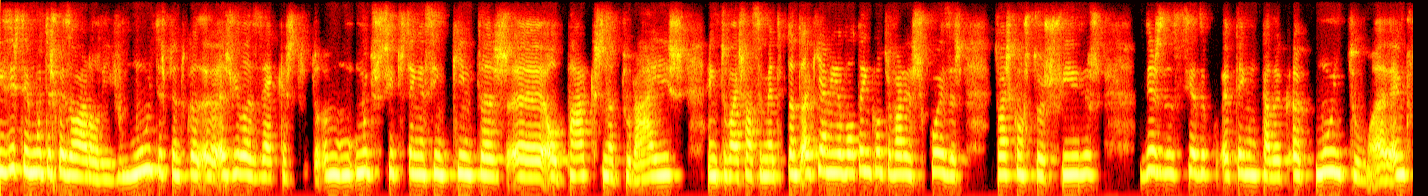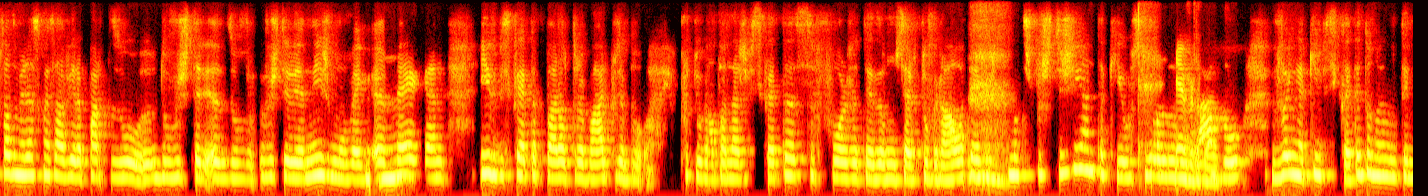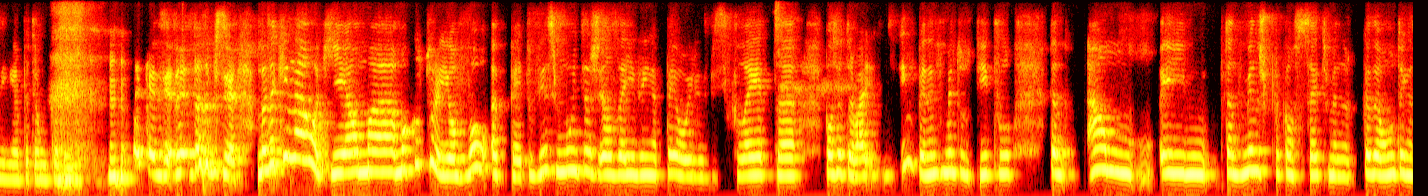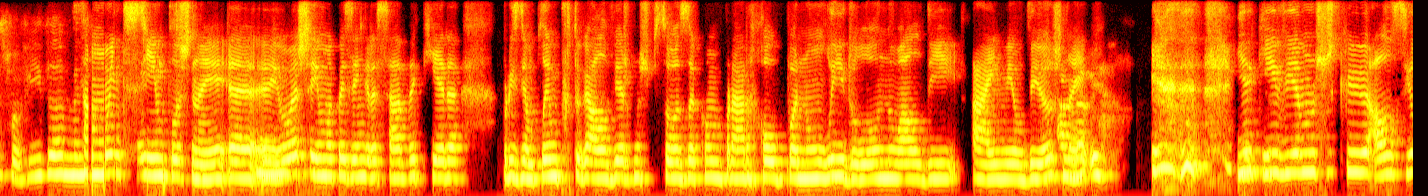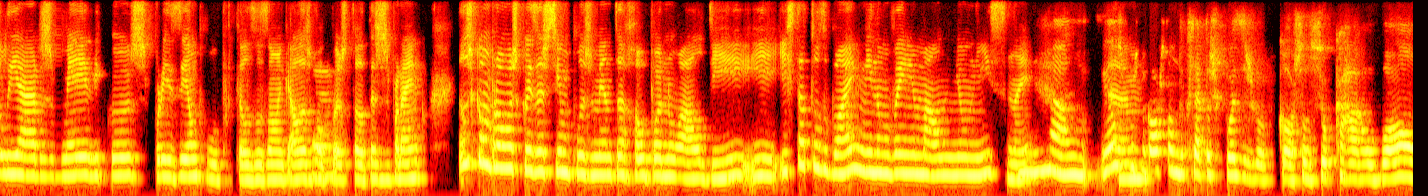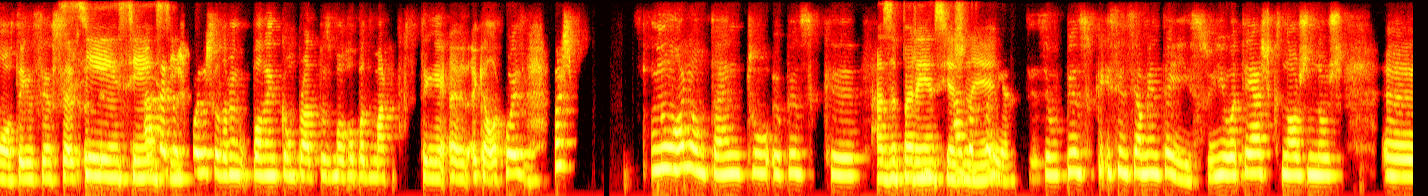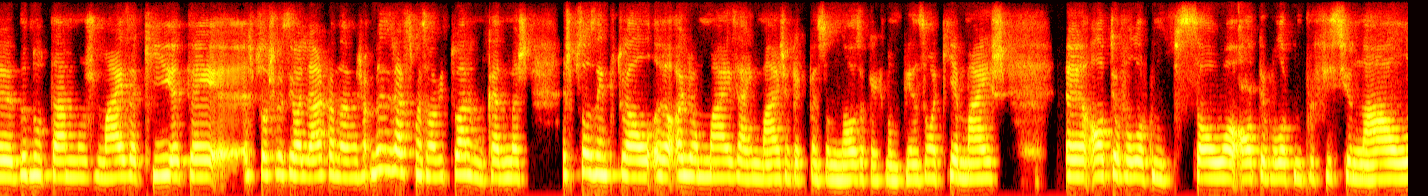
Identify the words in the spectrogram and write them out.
existem muitas coisas ao ar livre, muitas, portanto, as vilas ecas, muitos sítios têm assim quintas uh, ou parques naturais em que tu vais facilmente, portanto, aqui à minha volta encontro várias coisas, tu vais com os teus filhos, desde cedo eu tenho um bocado, muito, é importante também já se começa a ver a parte do, do, do vegetarianismo uhum. vegan, ir de bicicleta para o trabalho, por exemplo, Portugal para andar de bicicleta, se fores até de um certo grau, até é como desprestigiante aqui, o senhor do é lado vem aqui de bicicleta, então não tem dinheiro para ter um quer dizer, estás a perceber, mas aqui não, aqui é uma, uma cultura, eu vou a pé, tu vês muitas, eles a irem a pé ou irem de bicicleta para o seu trabalho, independentemente do título, portanto, há um, e, portanto, menos preconceito mas cada um tem a sua vida. São muito simples, não é? Uh, eu achei uma coisa engraçada que era, por exemplo, em Portugal, vermos pessoas a comprar roupa num Lidl ou no Aldi, ai meu Deus, não é? e aqui vemos que auxiliares médicos, por exemplo, porque eles usam aquelas roupas todas de branco, eles compram as coisas simplesmente a roupa no Aldi e, e está tudo bem e não vem mal nenhum nisso, não é? Não, eles um, gostam de certas coisas, gostam do seu carro bom ou têm certas, sim, sim, há certas sim. coisas que também podem comprar depois uma roupa de marca porque tem eh, aquela coisa, mas não olham tanto, eu penso que. As aparências, às né? Aparências. Eu penso que essencialmente é isso. E eu até acho que nós nos uh, denotamos mais aqui, até as pessoas ficam assim a olhar, quando, mas já se começam a habituar um bocado, mas as pessoas em Portugal uh, olham mais à imagem, o que é que pensam de nós, o que é que não pensam. Aqui é mais uh, ao teu valor como pessoa, ao teu valor como profissional.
